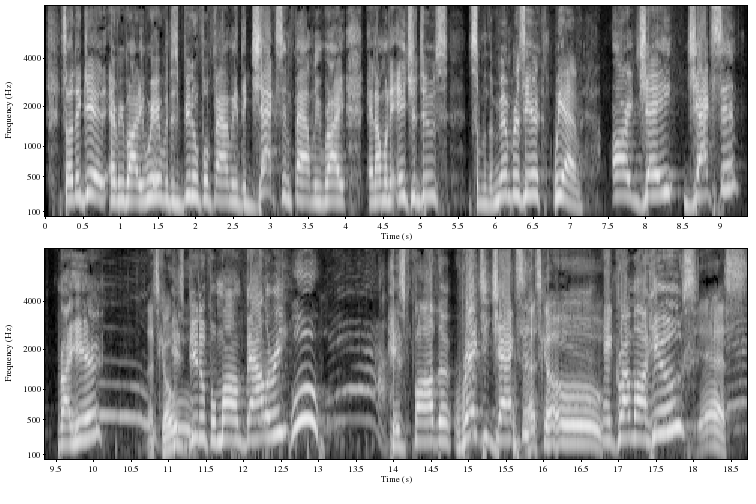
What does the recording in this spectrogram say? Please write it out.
yes. So again, everybody, we're here with this beautiful family, the Jackson family, right? And I'm going to introduce some of the members here. We have R.J. Jackson right here. Let's go. His beautiful mom, Valerie. Woo! His father, Reggie Jackson. Let's go. And Grandma Hughes. Yes.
